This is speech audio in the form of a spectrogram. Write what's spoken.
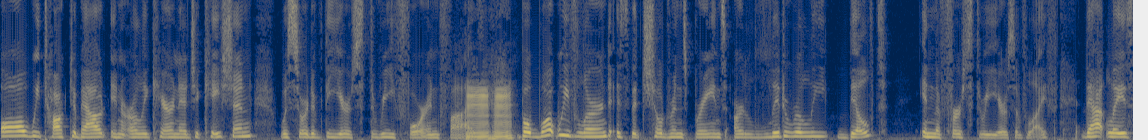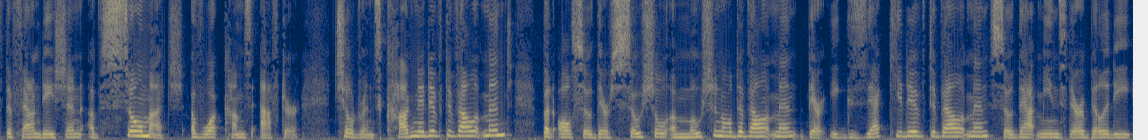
all we talked about in early care and education was sort of the years three, four, and 5 mm-hmm. But what we've learned is that children's brains are literally built in the first three years of life. That lays the foundation of so much of what comes after children's cognitive development, but also their social emotional development, their executive development. So that means their ability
